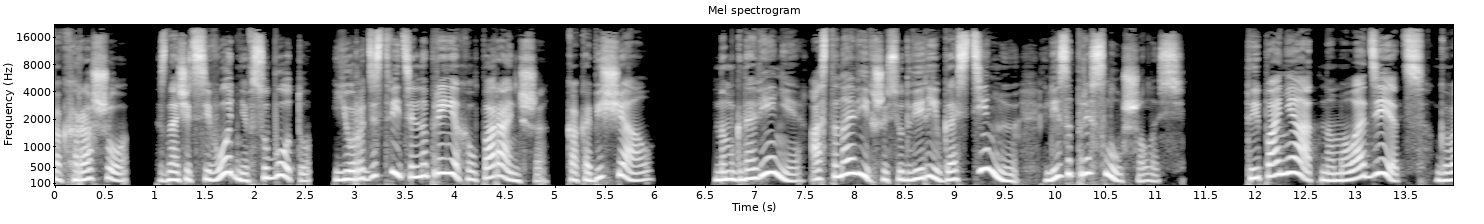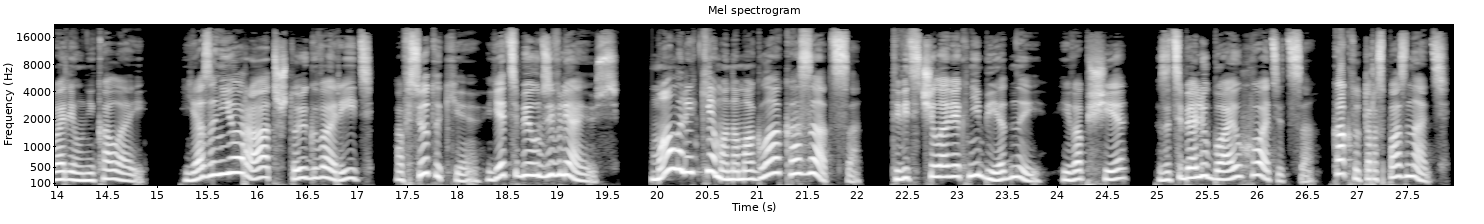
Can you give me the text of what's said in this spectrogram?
Как хорошо. Значит, сегодня, в субботу, Юра действительно приехал пораньше, как обещал. На мгновение, остановившись у двери в гостиную, Лиза прислушалась. «Ты понятно, молодец», — говорил Николай. «Я за нее рад, что и говорить. А все-таки я тебе удивляюсь. Мало ли кем она могла оказаться. Ты ведь человек не бедный. И вообще, за тебя любая ухватится. Как тут распознать?»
